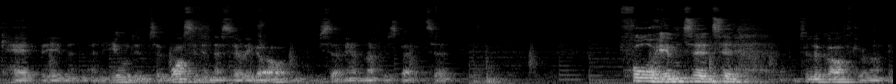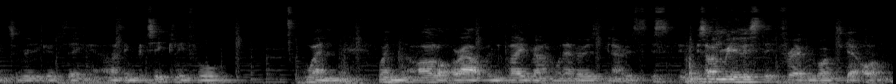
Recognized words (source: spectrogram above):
cared for him and, and healed him so whilst it didn't necessarily go on he certainly had enough respect to for him to, to to look after him. I think it's a really good thing, and I think particularly for when when our lot are out in the playground or whatever, is you know it's, it's, it's unrealistic for everyone to get on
